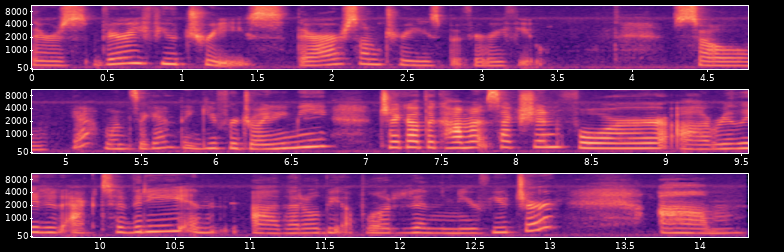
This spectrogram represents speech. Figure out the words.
there's very few trees. There are some trees, but very few. So yeah, once again, thank you for joining me. Check out the comment section for a related activity and uh, that'll be uploaded in the near future. Um,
